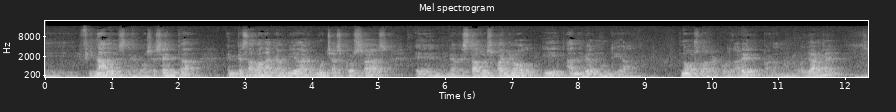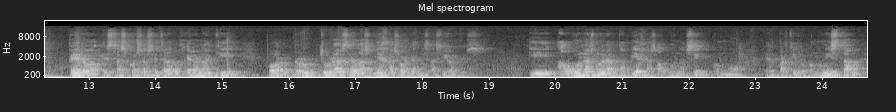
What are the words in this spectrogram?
finales de los 60, empezaban a cambiar muchas cosas en el Estado español y a nivel mundial. No os la recordaré para no enrollarme, pero estas cosas se tradujeron aquí por rupturas de las viejas organizaciones. Y algunas no eran tan viejas, algunas sí, como el Partido Comunista,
